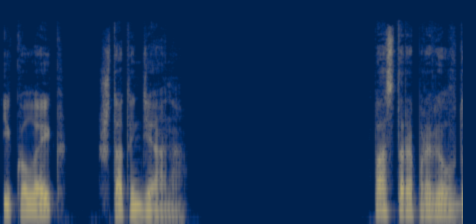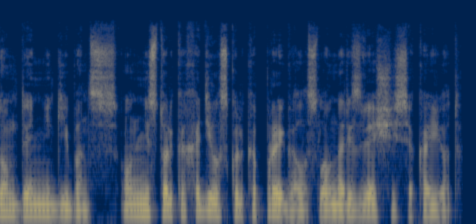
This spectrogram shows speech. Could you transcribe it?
Ико Лейк, штат Индиана. Пастора провел в дом Дэнни Гиббонс. Он не столько ходил, сколько прыгал, словно резвящийся койот.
